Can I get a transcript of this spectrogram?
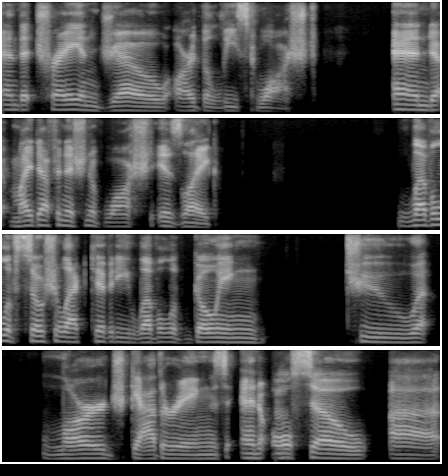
and that Trey and Joe are the least washed. And my definition of washed is like level of social activity, level of going to large gatherings, and also uh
